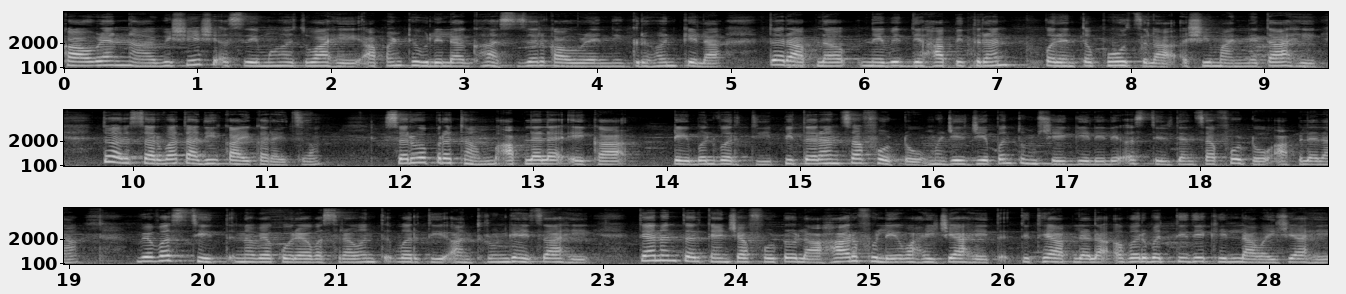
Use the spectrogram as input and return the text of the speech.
कावळ्यांना विशेष असे महत्त्व आहे. आपण ठेवलेला घास जर कावळ्यांनी ग्रहण केला तर आपला नैवेद्य हा पितरांपर्यंत पोहोचला अशी मान्यता आहे. तर सर्वात आधी काय करायचं? सर्वप्रथम आपल्याला एका टेबलवरती पितरांचा फोटो म्हणजे जे पण तुमचे गेलेले असतील त्यांचा फोटो आपल्याला व्यवस्थित नव्या कोऱ्या वस्त्रावंतवरती अंथरून घ्यायचा आहे. त्यानंतर त्यांच्या फोटोला हार फुले व्हायची आहेत. तिथे आपल्याला अगरबत्ती देखील लावायची आहे.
